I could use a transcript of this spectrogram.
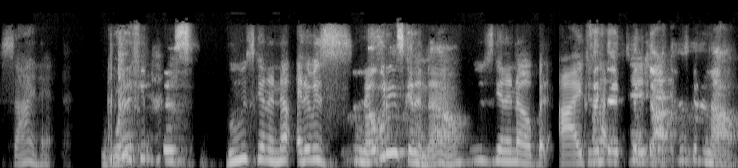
sign it? What if you just Who's gonna know? And it was nobody's gonna know? who's gonna know? But I just like had that a vision- TikTok. Who's gonna know?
